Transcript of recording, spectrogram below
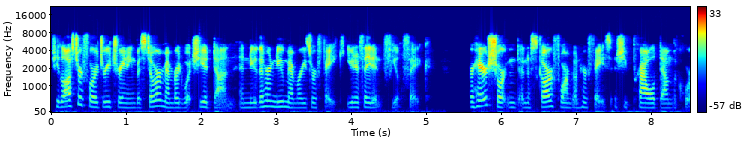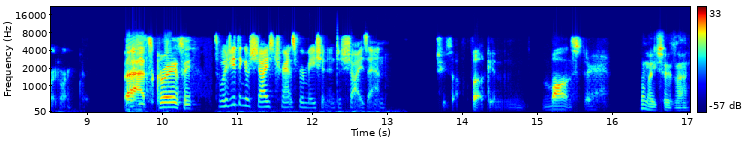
She lost her forgery training but still remembered what she had done and knew that her new memories were fake, even if they didn't feel fake. Her hair shortened and a scar formed on her face as she prowled down the corridor. That's crazy. So, what do you think of Shai's transformation into Shaizan? She's a fucking monster. I don't like Shazan.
